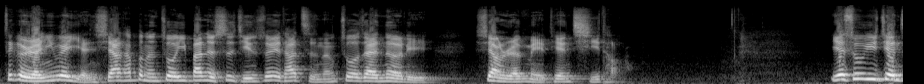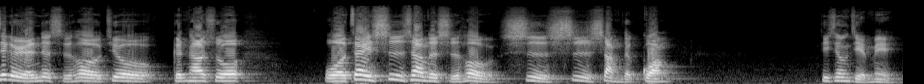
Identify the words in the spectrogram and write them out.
这个人因为眼瞎，他不能做一般的事情，所以他只能坐在那里，向人每天乞讨。耶稣遇见这个人的时候，就跟他说：“我在世上的时候是世上的光。”弟兄姐妹。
